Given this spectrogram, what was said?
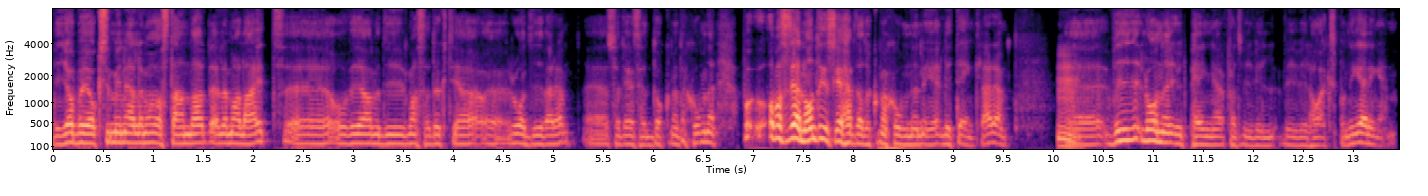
Vi jobbar ju också med en LMA-standard, LMA Light, eh, och vi använder ju massa duktiga eh, rådgivare. Eh, så det är dokumentationen. Om man ska säga någonting ska jag hävda att dokumentationen är lite enklare. Mm. Vi lånar ut pengar för att vi vill, vi vill ha exponeringen.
